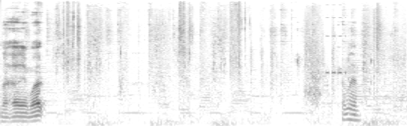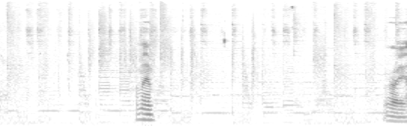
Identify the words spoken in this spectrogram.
No, that didn't work. Come in. Come in. Where are you?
